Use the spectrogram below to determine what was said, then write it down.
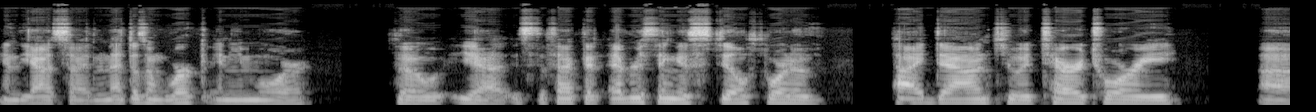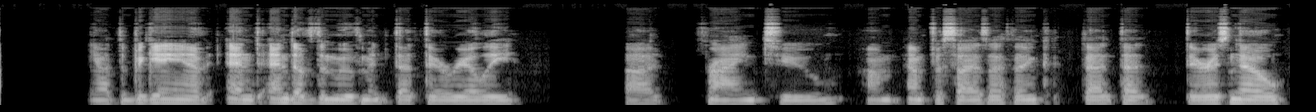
and the outside, and that doesn't work anymore. So yeah, it's the fact that everything is still sort of tied down to a territory, uh, you know, at the beginning of and end of the movement that they're really uh, trying to um, emphasize. I think that that there is no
